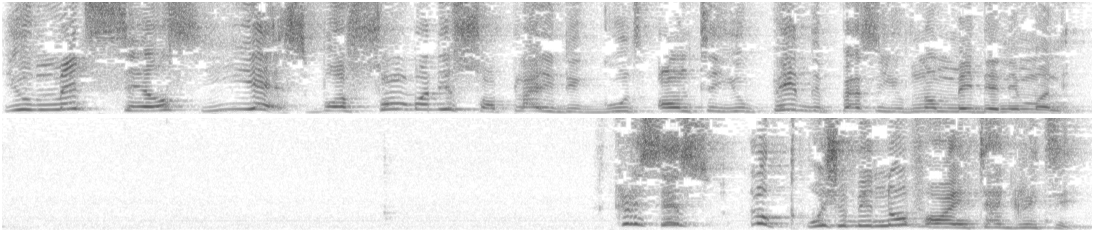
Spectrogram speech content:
You made sales, yes, but somebody supplied the goods until you paid the person, you've not made any money. Chris says, look, we should be known for our integrity.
